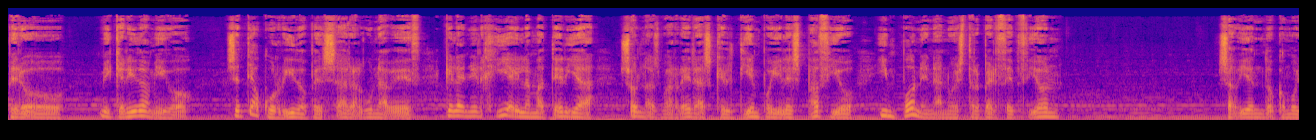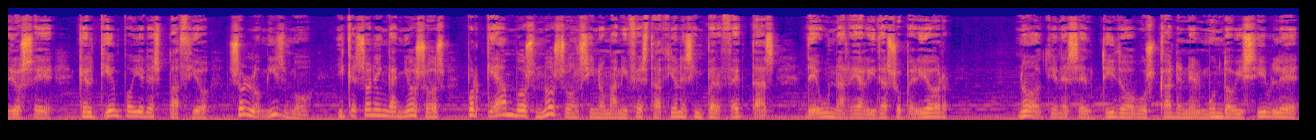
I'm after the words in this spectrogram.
Pero, mi querido amigo, ¿se te ha ocurrido pensar alguna vez que la energía y la materia son las barreras que el tiempo y el espacio imponen a nuestra percepción? Sabiendo como yo sé que el tiempo y el espacio son lo mismo y que son engañosos porque ambos no son sino manifestaciones imperfectas de una realidad superior, no tiene sentido buscar en el mundo visible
